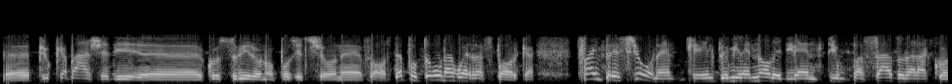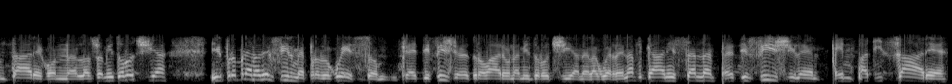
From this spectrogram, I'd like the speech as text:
eh, più capace di eh, costruire un'opposizione forte. Appunto una guerra sporca. Fa impressione che il 2009 diventi un passato da raccontare con la sua mitologia. Il problema del film è proprio questo, che è difficile trovare una mitologia nella guerra in Afghanistan, è difficile empatizzare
